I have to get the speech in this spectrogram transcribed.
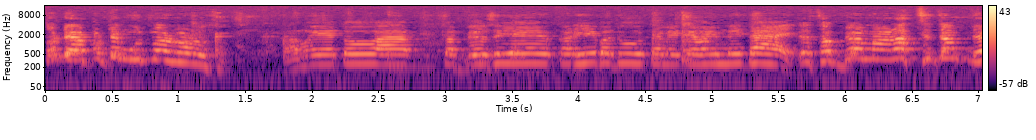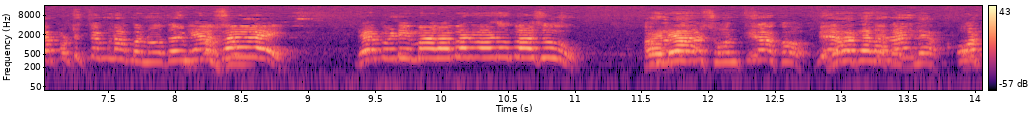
તો ડેપ્યુટી હું જ બનવાનો છું. અમે તો આ સભ્યો છીએ કરી બધું તમે કહેવાય એમ નહીં થાય. સભ્ય માણસ છે તેમ ડેપ્યુટી કેમ ના કહું ડેપ્યુટી મારા બનવાનું પાછું. શાંતિ રાખો. ઓટ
